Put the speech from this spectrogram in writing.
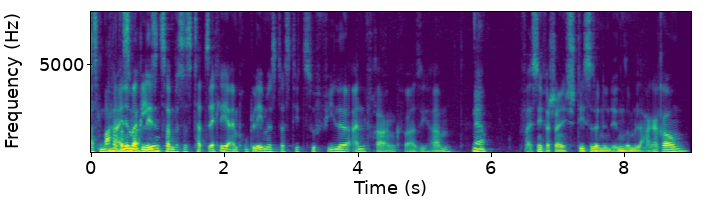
was Ich machen meine was mal gelesen zu haben, dass es tatsächlich ein Problem ist, dass die zu viele Anfragen quasi haben. Ja, weiß nicht, wahrscheinlich stehst du dann in irgendeinem Lagerraum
